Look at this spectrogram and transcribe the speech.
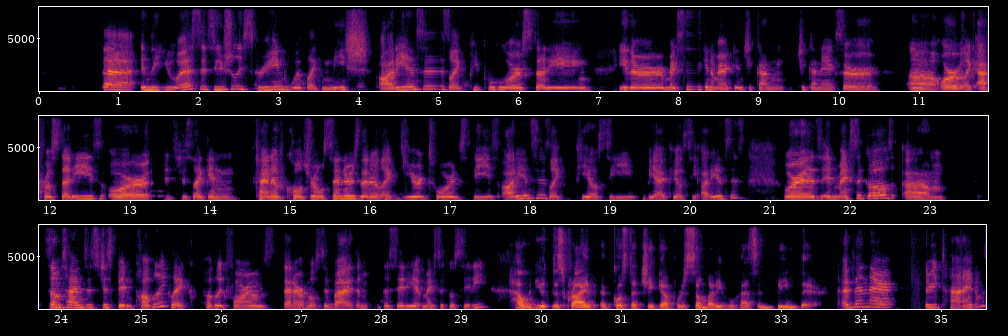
that in the US, it's usually screened with like niche audiences, like people who are studying either Mexican American Chican Chicanx or uh, or like Afro studies, or it's just like in kind of cultural centers that are like geared towards these audiences, like POC, BIPOC audiences. Whereas in Mexico, um, sometimes it's just been public, like public forums that are hosted by the, the city of Mexico City. How would you describe Costa Chica for somebody who hasn't been there? I've been there three times.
